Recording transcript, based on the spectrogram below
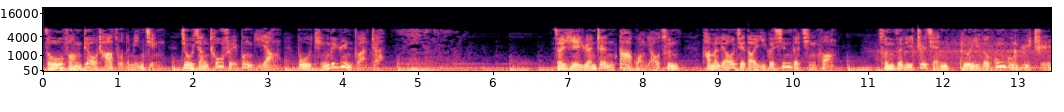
走访调查组的民警就像抽水泵一样，不停的运转着。在野原镇大广窑村，他们了解到一个新的情况：村子里之前有一个公共浴池，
